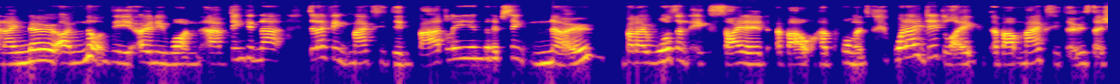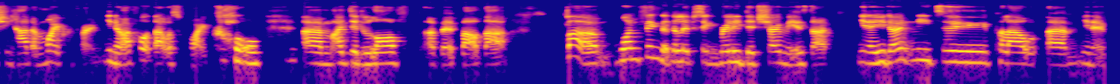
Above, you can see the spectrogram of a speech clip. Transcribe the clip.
and I know I'm not the only one uh, thinking that. Did I think Maxi did badly in the lip sync? No, but I wasn't excited about her performance. What I did like about Maxi though is that she had a microphone. You know, I thought that was quite cool. Um, I did laugh a bit about that. But one thing that the lip sync really did show me is that you know you don't need to pull out um, you know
